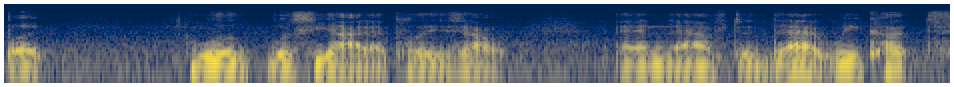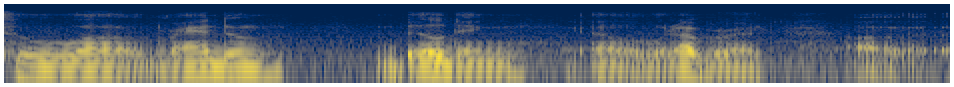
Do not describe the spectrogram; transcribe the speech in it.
But we'll we'll see how that plays out. And after that, we cut to uh, random building, uh, whatever, and uh,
